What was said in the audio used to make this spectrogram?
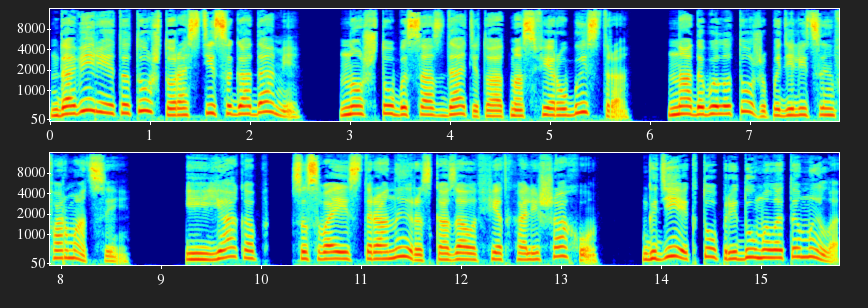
Доверие — это то, что растится годами, но чтобы создать эту атмосферу быстро, надо было тоже поделиться информацией. И Якоб со своей стороны рассказал Фетхалишаху, где и кто придумал это мыло,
